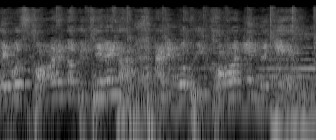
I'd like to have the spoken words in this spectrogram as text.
It was God in the beginning and it will be God in the end.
